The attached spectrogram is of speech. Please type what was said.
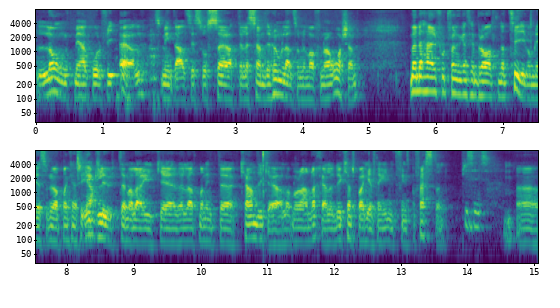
långt med alkoholfri öl som inte alls är så söt eller sönderhumlad som den var för några år sedan. Men det här är fortfarande ett ganska bra alternativ om det är så nu att man kanske är Ja. glutenallergiker eller att man inte kan dricka öl av några andra skäl. Det kanske bara helt enkelt inte finns på festen. Precis. Uh,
